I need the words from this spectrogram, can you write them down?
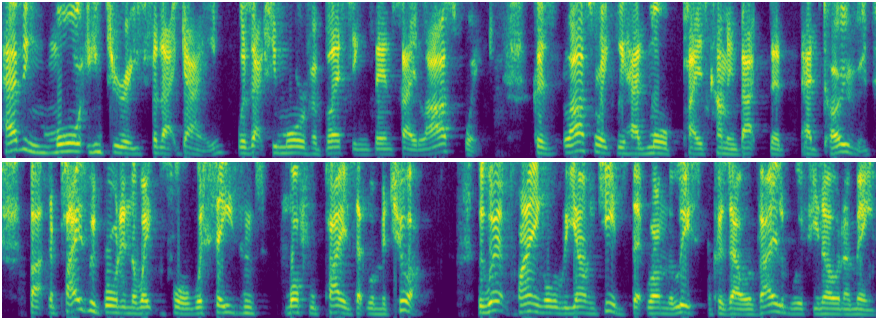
having more injuries for that game was actually more of a blessing than, say, last week. Because last week we had more players coming back that had COVID, but the players we brought in the week before were seasoned WAFL players that were mature. We weren't playing all the young kids that were on the list because they were available, if you know what I mean.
